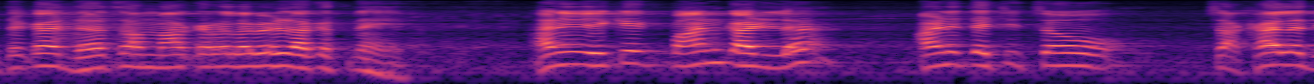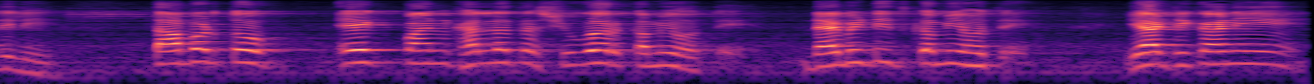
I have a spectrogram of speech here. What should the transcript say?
इथं काय धचा मा करायला वेळ लागत नाही. आणि एक एक पान काढलं आणि त्याची चव चाखायला दिली. ताबडतोब एक पान खाल्लं तर शुगर कमी होते. डायबिटीज कमी होते. या ठिकाणी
